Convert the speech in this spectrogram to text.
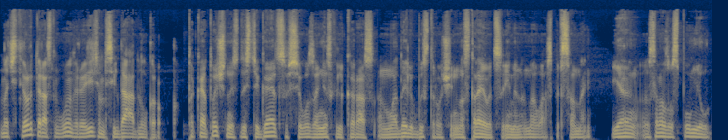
на четвертый раз мы будем привозить вам всегда одну коробку. Такая точность достигается всего за несколько раз. Модель быстро очень настраивается именно на вас персонально. Я сразу вспомнил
